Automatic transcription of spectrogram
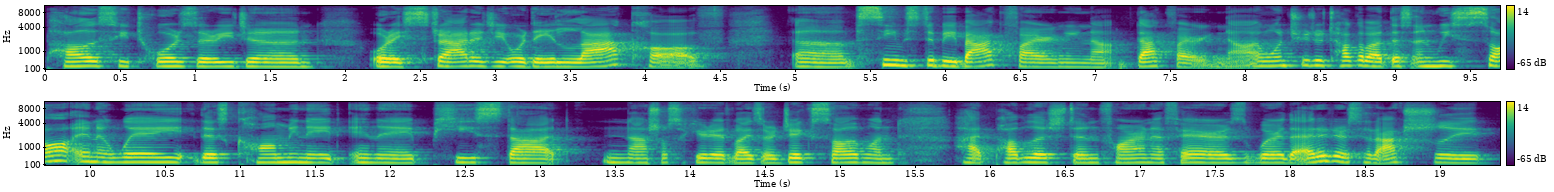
policy towards the region or a strategy or the lack of um, seems to be backfiring now. Backfiring now. I want you to talk about this, and we saw in a way this culminate in a piece that National Security Advisor Jake Sullivan had published in Foreign Affairs, where the editors had actually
